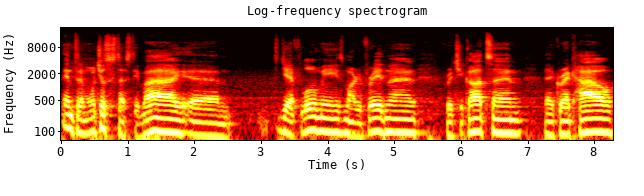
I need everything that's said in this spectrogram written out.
Entre muchos está Steve Vai, eh, Jeff Loomis, Marty Friedman, Richie Kotzen, eh, Greg Howe,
